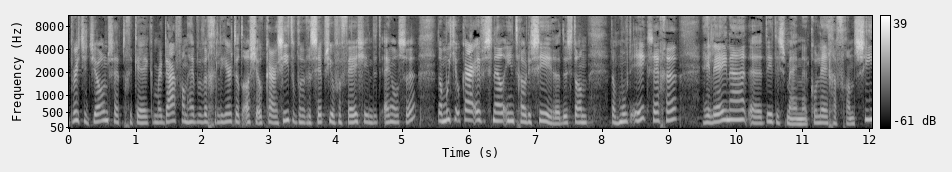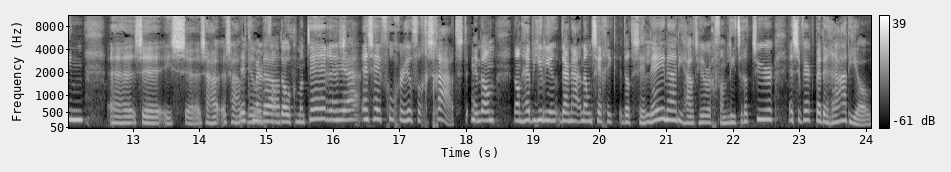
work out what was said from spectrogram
Bridget Jones hebt gekeken, maar daarvan hebben we geleerd dat als je elkaar ziet op een receptie of een feestje in het Engelse, dan moet je elkaar even snel introduceren. Dus dan, dan moet ik zeggen, Helena, eh, dit is mijn eh, collega Francine. Ze, is, ze, hou- ze houdt heel erg van documentaires. Ja. En ze heeft vroeger heel veel geschaatst. En dan, dan hebben jullie daarna, en dan zeg ik, dat is Helena, die houdt heel erg van literatuur. En ze werkt bij de radio.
